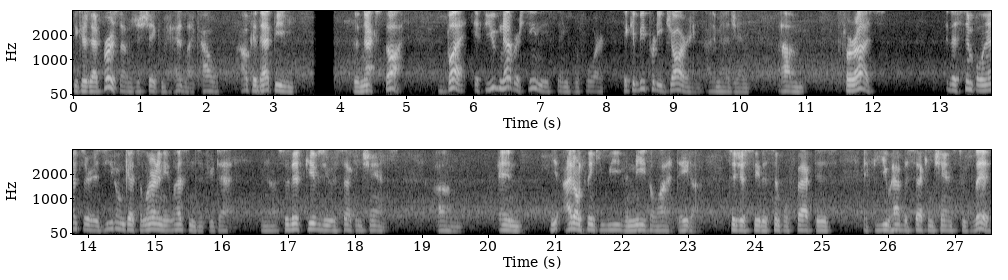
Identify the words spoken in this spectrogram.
because at first I was just shaking my head like how how could that be the next thought? But if you've never seen these things before, it can be pretty jarring, I imagine. Um, for us, the simple answer is you don't get to learn any lessons if you're dead. You know, so this gives you a second chance, um, and I don't think we even need a lot of data to just see the simple fact is if you have a second chance to live,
